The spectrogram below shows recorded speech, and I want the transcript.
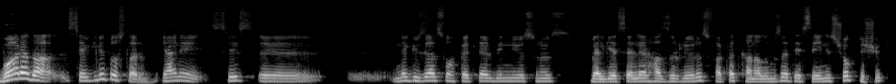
Bu arada sevgili dostlarım, yani siz, eee, ne güzel sohbetler dinliyorsunuz, belgeseller hazırlıyoruz fakat kanalımıza desteğiniz çok düşük.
